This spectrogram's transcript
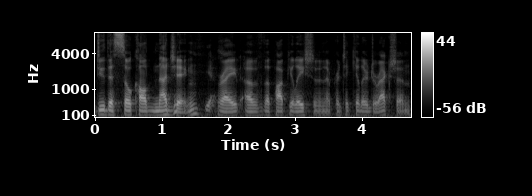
do this so-called nudging, yes. right, of the population in a particular direction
